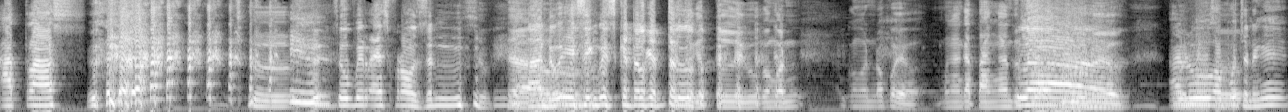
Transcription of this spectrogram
Atlas. Supir es frozen. Aduh, sing wis kedel-kedel. Ketel iku kongkon kongkon apa ya? Mengangkat tangan terus ngono ya. Anu apa Cuk. jenenge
